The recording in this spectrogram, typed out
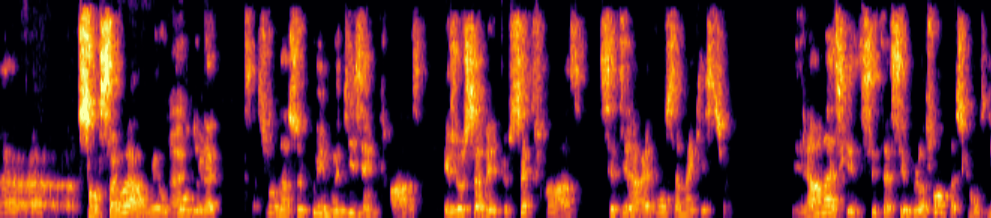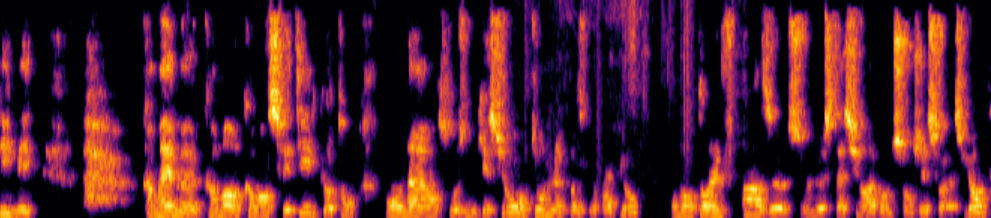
euh, sans savoir, mais au cours de la conversation, d'un seul coup, ils me disaient une phrase, et je savais que cette phrase, c'était la réponse à ma question. Et là, là, c'est assez bluffant parce qu'on se dit, mais quand même, comment, comment se fait-il quand on, on, a, on se pose une question, on tourne le poste de radio, on entend une phrase euh, sur une station avant de changer sur la suivante,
